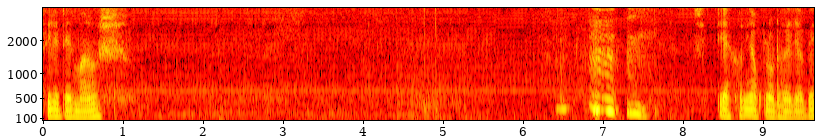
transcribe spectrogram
সিলেটের মানুষ। সেটি এখনই আপলোড হয়ে যাবে।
